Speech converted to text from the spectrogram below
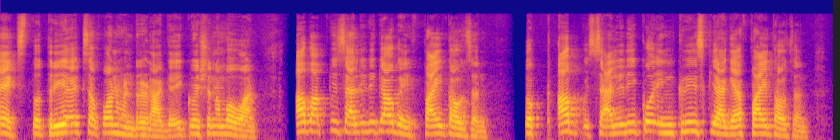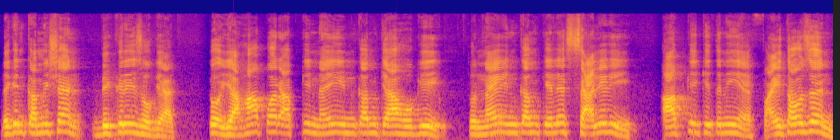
x तो थ्री एक्स अपॉन हंड्रेड आ गया। इक्वेशन नंबर वन अब आपकी सैलरी क्या हो गई? फाइव थाउज़ेंड तो अब सैलरी को इंक्रीज किया गया फाइव थाउज़ेंड लेकिन कमीशन डिक्रीज हो गया। तो यहाँ पर आपकी नई इनकम क्या होगी? तो नई इनकम के लिए सैलरी आपकी कितनी है? फाइव थाउज़ेंड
